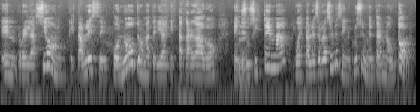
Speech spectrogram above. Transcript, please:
en relación que establece con otro material que está cargado en Sí. su sistema, puede establecer relaciones e incluso inventar un autor.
